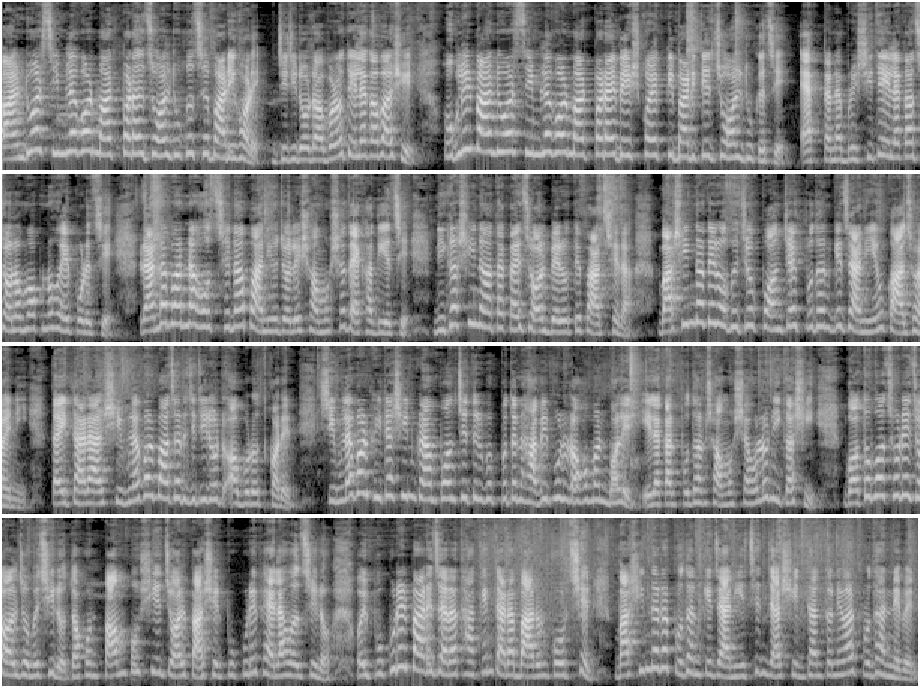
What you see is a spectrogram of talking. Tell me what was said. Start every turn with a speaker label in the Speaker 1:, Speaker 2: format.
Speaker 1: পান্ডুয়ার সিমলাগড় মাঠপাড়ায় জল ঢুকেছে বাড়িঘরে। GT road অবরোধ এলাকাবাসীর হুগলির পান্ডুয়ার সিমলাগড় মাঠপাড়ায় বেশ কয়েকটি বাড়িতে জল ঢুকেছে। একটানা বৃষ্টিতে এলাকা জলমগ্ন হয়ে পড়েছে। রান্নাবান্না হচ্ছে না, পানীয় জলের সমস্যা দেখা দিয়েছে। নিকাশি না থাকায় জল বেরোতে পারছে না। বাসিন্দাদের অভিযোগ, পঞ্চায়েত প্রধানকে জানিয়েও কাজ হয়নি। তাই তারা সিমলাগড় বাজার জিটি রোড অবরোধ করেন। সিমলাগড় ভিটাসিন গ্রাম পঞ্চায়েতের উপপ্রধান হাবিবুল রহমান বলেন, এলাকার প্রধান সমস্যা হলো নিকাশি। গত বছরে জল জমেছিল, তখন পাম্প বসিয়ে জল পাশের পুকুরে ফেলা হয়েছিল। ওই পুকুরের পাড়ে যারা থাকেন তারা বারণ করছেন। বাসিন্দারা প্রধানকে জানিয়েছেন যা সিদ্ধান্ত নেওয়ার প্রধান নেবেন।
